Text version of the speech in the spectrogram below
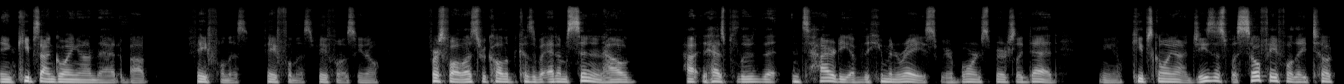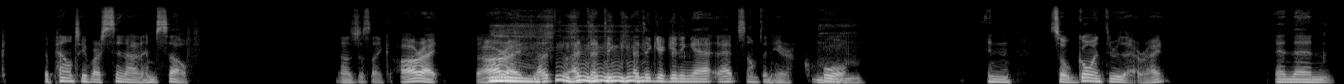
And he keeps on going on that about faithfulness, faithfulness, faithfulness. You know, first of all, let's recall that because of Adam's sin and how, how it has polluted the entirety of the human race. We are born spiritually dead. You know, keeps going on. Jesus was so faithful, they took the penalty of our sin on himself. And I was just like, all right, all right. Let's- I, I think I think you're getting at, at something here. Cool Mhm. and so going through that right and then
